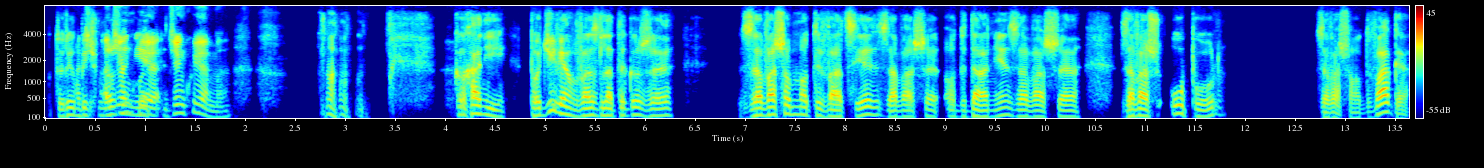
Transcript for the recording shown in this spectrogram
których a, być może dziękuję, nie. Dziękujemy. Kochani, podziwiam was, dlatego że za waszą motywację, za wasze oddanie, za, wasze, za wasz upór, za waszą odwagę,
